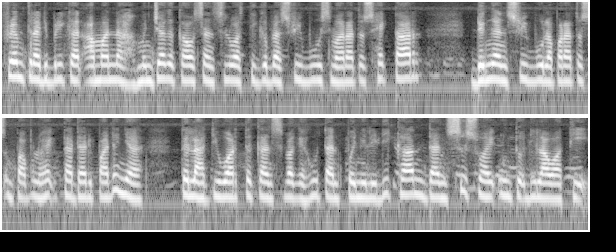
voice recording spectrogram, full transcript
Frame telah diberikan amanah menjaga kawasan seluas 13,900 hektar dengan 1,840 hektar daripadanya telah diwartakan sebagai hutan penyelidikan dan sesuai untuk dilawati.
